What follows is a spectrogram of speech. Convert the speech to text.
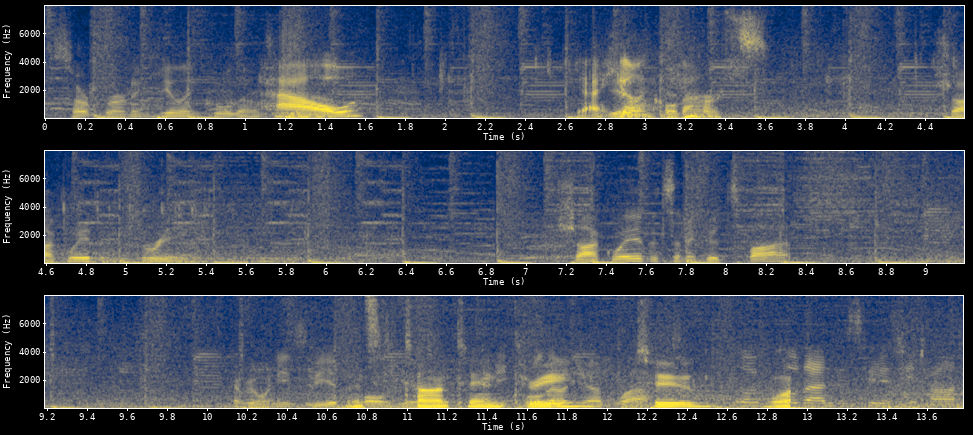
Start burning healing cooldown. How? Yeah, healing yeah, cooldowns. hurts. Shockwave in 3. Shockwave, it's in a good spot. Everyone needs to be at full It's here. taunting. Any Three, cooldown you two, Low one. as soon as you taunt.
